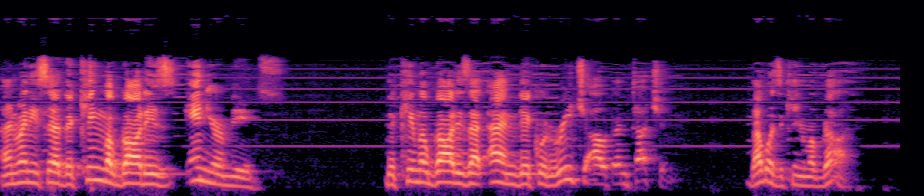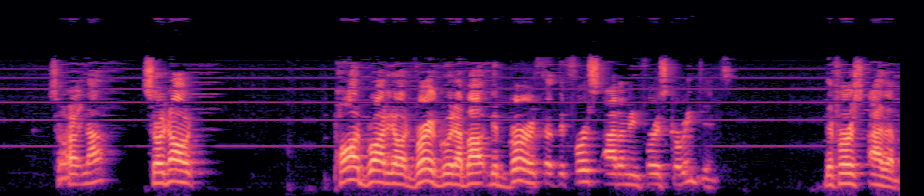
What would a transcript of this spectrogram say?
And when he said, The kingdom of God is in your midst, the kingdom of God is at hand, they could reach out and touch him. That was the kingdom of God. So, right now, so now, Paul brought it out very good about the birth of the first Adam in First Corinthians. The first Adam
